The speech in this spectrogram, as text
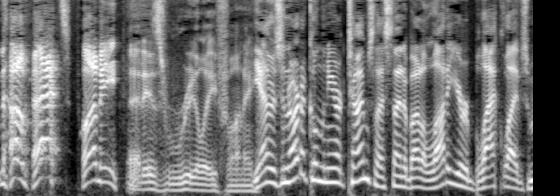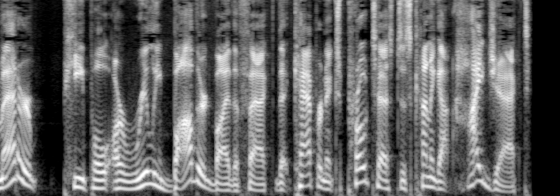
now that's funny. that is really funny. Yeah, there's an article in the New York Times last night about a lot of your Black Lives Matter people are really bothered by the fact that Kaepernick's protest has kind of got hijacked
